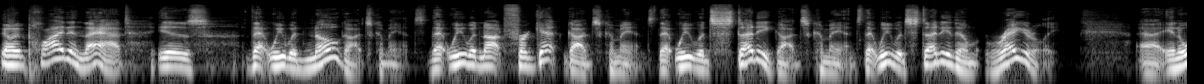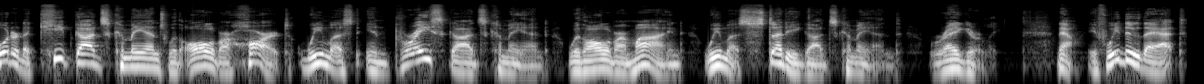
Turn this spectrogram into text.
Now, implied in that is that we would know God's commands, that we would not forget God's commands, that we would study God's commands, that we would study them regularly. Uh, in order to keep God's commands with all of our heart, we must embrace God's command with all of our mind. We must study God's command regularly. Now, if we do that,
